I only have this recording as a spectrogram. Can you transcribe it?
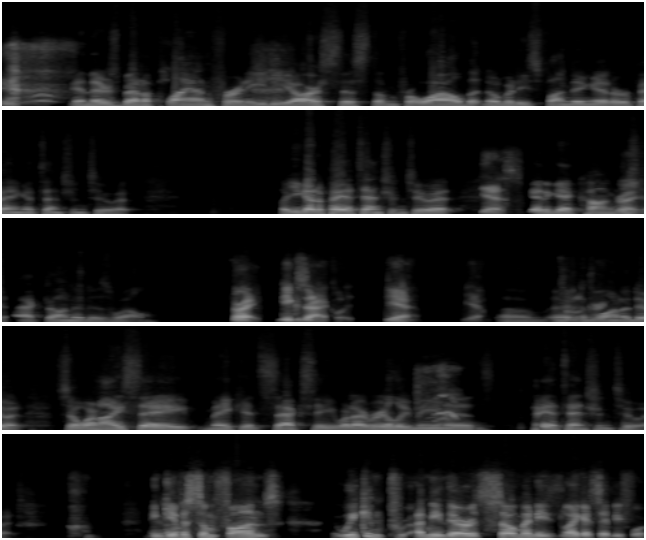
and there's been a plan for an EDR system for a while, but nobody's funding it or paying attention to it. But you got to pay attention to it. Yes. You got to get Congress right. to act on it as well. Right. Exactly. Yeah. Yeah. Um, totally and, and want to do it. So when I say make it sexy, what I really mean is pay attention to it. and give us some funds. We can. I mean, there are so many. Like I said before,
